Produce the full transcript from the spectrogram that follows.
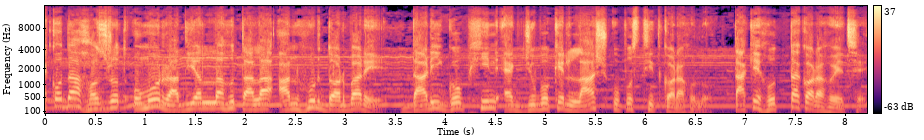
একদা হজরত ওমর রাদিয়াল্লাহ তালা আনহুর দরবারে দাড়ি গোপহীন এক যুবকের লাশ উপস্থিত করা হলো। তাকে হত্যা করা হয়েছে।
